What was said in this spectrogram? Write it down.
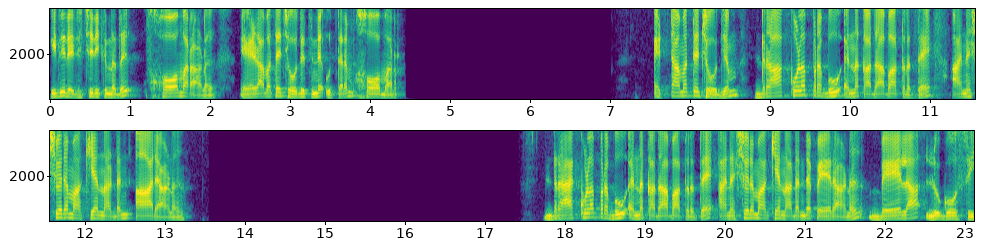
ഇത് രചിച്ചിരിക്കുന്നത് ഹോമറാണ്. ഏഴാമത്തെ ചോദ്യത്തിന്റെ ഉത്തരം ഹോമർ. എട്ടാമത്തെ ചോദ്യം ഡ്രാക്കുള പ്രഭു എന്ന കഥാപാത്രത്തെ അനശ്വരമാക്കിയ നടൻ ആരാണ്? ഡ്രാക്കുള പ്രഭു എന്ന കഥാപാത്രത്തെ അനശ്വരമാക്കിയ നടന്റെ പേരാണ് ബേല ലുഗോസി.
